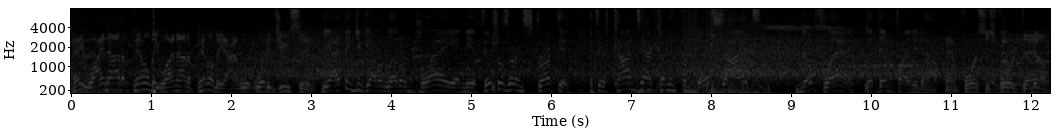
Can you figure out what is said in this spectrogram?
Hey, why not a penalty? Why not a penalty? I, what did you see? Yeah, I think you've got to let them play, and the officials are instructed. If there's contact coming from both sides, no flag. Let them fight it out. And forces fourth down.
